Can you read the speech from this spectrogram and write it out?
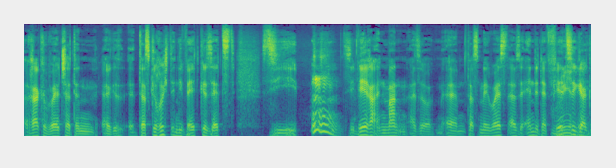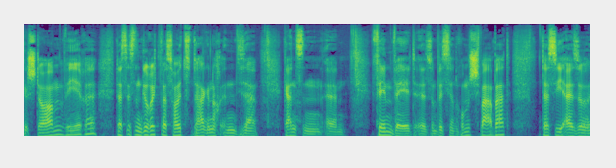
Raquel Welch hat dann äh, das Gerücht in die Welt gesetzt, sie, sie wäre ein Mann. Also, ähm, dass Mae West also Ende der 40er Really? gestorben wäre. Das ist ein Gerücht, was heutzutage noch in dieser ganzen ähm, Filmwelt äh, so ein bisschen rumschwabert, dass sie also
